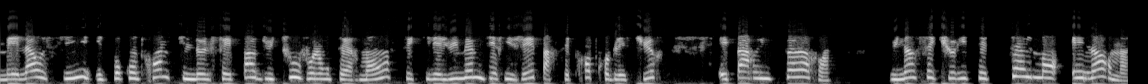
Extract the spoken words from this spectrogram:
Mais là aussi, il faut comprendre qu'il ne le fait pas du tout volontairement, c'est qu'il est lui-même dirigé par ses propres blessures et par une peur, une insécurité tellement énorme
